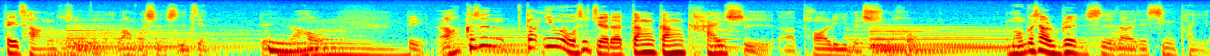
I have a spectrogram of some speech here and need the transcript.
非常就是让我省时间，对，然后对，然后可是刚因为我是觉得刚刚开始呃 Poly 的时候，我们不是要认识到一些新朋友，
